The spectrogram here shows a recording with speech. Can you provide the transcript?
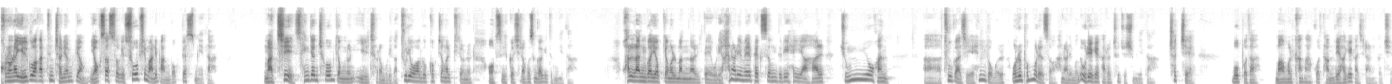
코로나19와 같은 전염병, 역사 속에 수없이 많이 반복됐습니다. 마치 생전 처음 겪는 일처럼 우리가 두려워하고 걱정할 필요는 없을 것이라고 생각이 듭니다. 환란과 역경을 만날 때 우리 하나님의 백성들이 해야 할 중요한 아, 두 가지의 행동을 오늘 본문에서 하나님은 우리에게 가르쳐 주십니다. 첫째, 무엇보다 마음을 강하고 담대하게 가지라는 거죠.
